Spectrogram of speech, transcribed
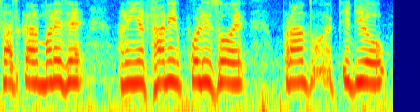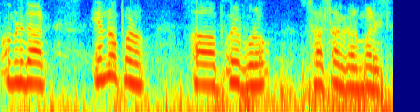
સહકાર મળે છે અને અહીંયા સ્થાનિક પોલીસ હોય, પ્રાંત હોય, ટીડીઓ મામલેદાર એમનો પણ પૂરેપૂરો સહકાર મળે છે.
